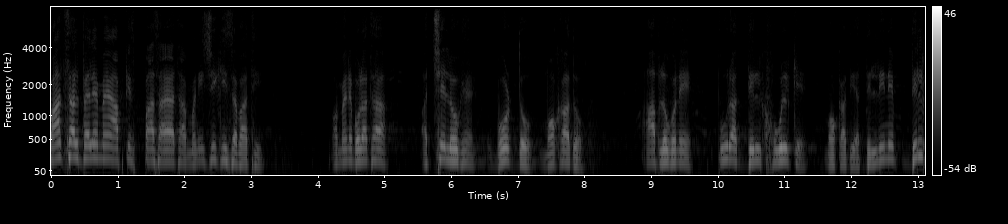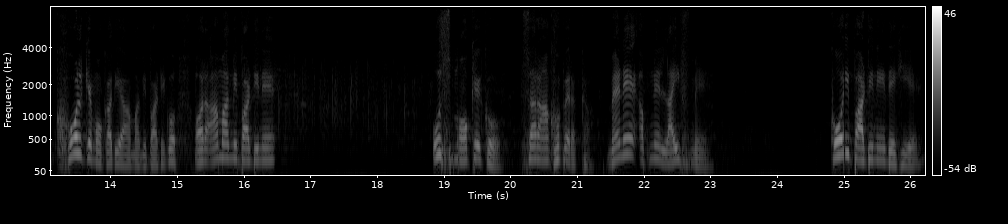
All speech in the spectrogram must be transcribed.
पाँच साल पहले मैं आपके पास आया था, मनीष जी की सभा थी, और मैंने बोला था, अच्छे लोग हैं, वोट दो, मौका दो आप लोगों ने पूरा दिल खोल के मौका दिया, दिल्ली ने दिल खोल के मौका दिया आम आदमी पार्टी को, और आम आदमी पार्टी ने उस मौके को सर आँखों पे रखा। मैंने अपने लाइफ में कोई पार्टी नहीं देखी है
